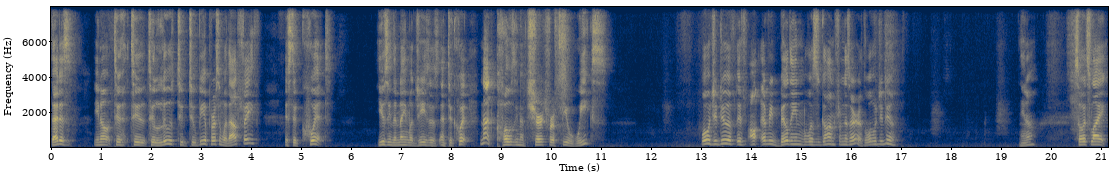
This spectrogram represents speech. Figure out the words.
That is, you know, to to to lose to to be a person without faith is to quit using the name of Jesus and to quit not closing a church for a few weeks. What would you do if, if all, every building was gone from this earth? What would you do? You know? So it's like,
